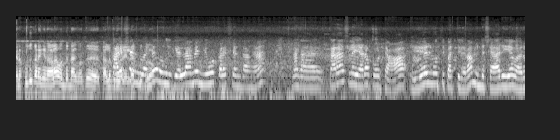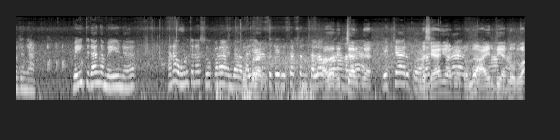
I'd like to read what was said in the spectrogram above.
ஏன்னா புது கடைங்கனால வந்து நாங்கள் வந்து தள்ளுபடி கலெக்ஷன் வந்து உங்களுக்கு எல்லாமே நியூ கலெக்ஷன் தாங்க. நாங்க தராசுல எடை போட்டா ஏழ்நூத்தி பத்து கிராம் இந்த சாரியே வருதுங்க. வெயிட் தாங்க மெயின் ஆனா உடுத்தினா சூப்பரா இந்த கல்யாணத்துக்கு ரிசப்ஷனுக்கெல்லாம் அதான் ரிச்சா இருக்குங்க. ரிச்சா இருக்கும். இந்த சூப்பரா ரேட் வந்து. ஆயிரத்தி இரநூறுவா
